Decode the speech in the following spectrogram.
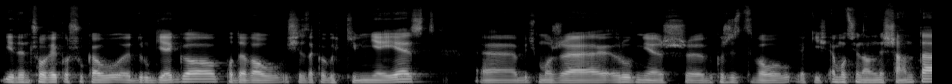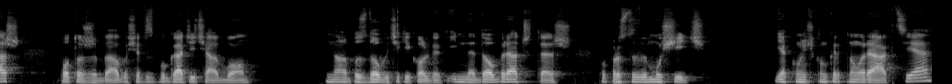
jeden człowiek oszukał drugiego, podawał się za kogoś, kim nie jest E, być może również e, wykorzystywał jakiś emocjonalny szantaż po to, żeby albo się wzbogacić, albo, no, albo zdobyć jakiekolwiek inne dobra, czy też po prostu wymusić jakąś konkretną reakcję.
